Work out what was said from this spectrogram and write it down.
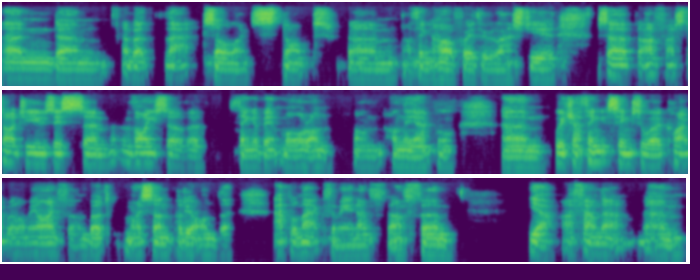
And um, about that, so like stopped. Um, I think halfway through last year. So I've, I've started to use this um, voiceover thing a bit more on on on the Apple, um, which I think it seems to work quite well on my iPhone. But my son put it on the Apple Mac for me, and I've I've um, yeah I found that um,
